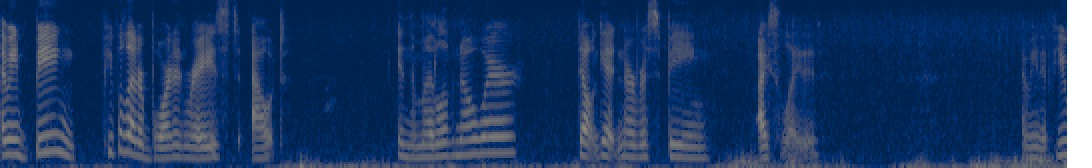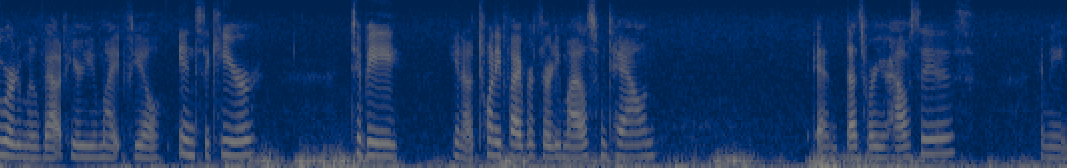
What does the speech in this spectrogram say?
I mean, being people that are born and raised out in the middle of nowhere don't get nervous being isolated. I mean, if you were to move out here, you might feel insecure to be, you know, 25 or 30 miles from town and that's where your house is. I mean,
